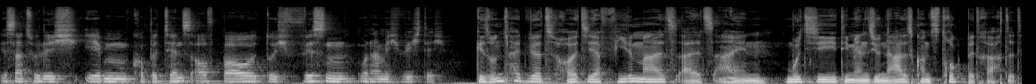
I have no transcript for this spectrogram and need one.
ist natürlich eben Kompetenzaufbau durch Wissen unheimlich wichtig. Gesundheit wird heute ja vielmals als ein multidimensionales Konstrukt betrachtet.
